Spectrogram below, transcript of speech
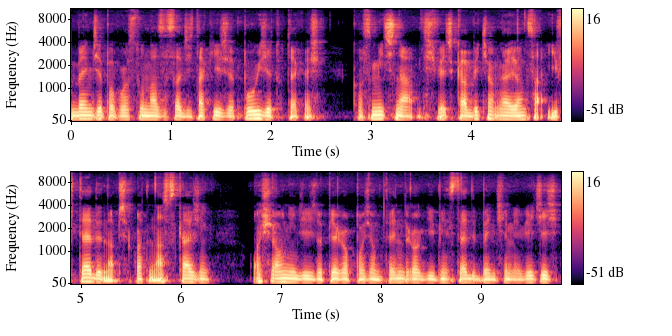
będzie po prostu na zasadzie takiej, że pójdzie tutaj jakaś kosmiczna świeczka wyciągająca i wtedy na przykład nasz wskaźnik osiągnie gdzieś dopiero poziom tej drogi, więc wtedy będziemy wiedzieć,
